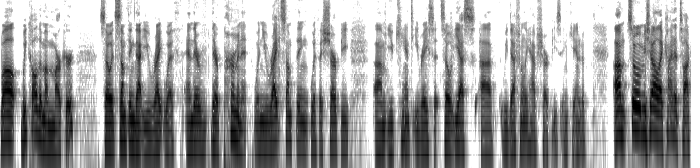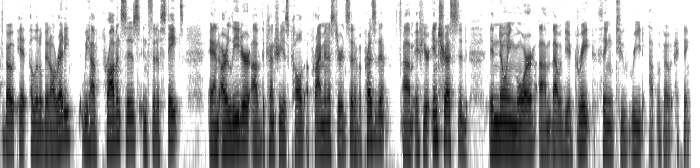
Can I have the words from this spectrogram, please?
well, we call them a marker. So it's something that you write with, and they're they're permanent. When you write something with a sharpie, um, you can't erase it. So yes, uh, we definitely have sharpies in Canada. Um, so Michelle, I kind of talked about it a little bit already. We have provinces instead of states, and our leader of the country is called a prime minister instead of a president. Um, if you're interested in knowing more, um, that would be a great thing to read up about. I think.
